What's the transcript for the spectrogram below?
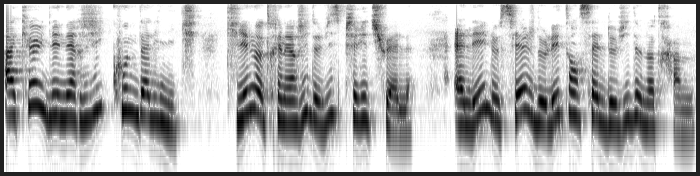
accueille l'énergie kundalinique, qui est notre énergie de vie spirituelle. Elle est le siège de l'étincelle de vie de notre âme.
